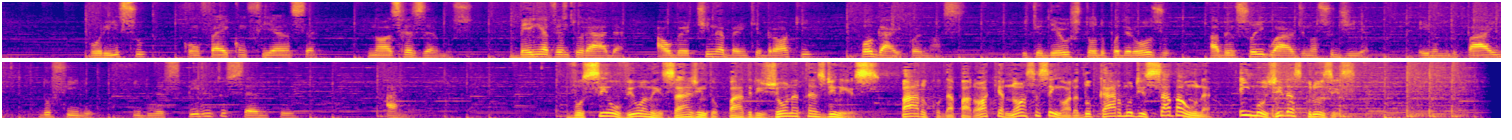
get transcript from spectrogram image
Por isso, com fé e confiança, nós rezamos. Bem-aventurada Albertina Benquebrock, rogai por nós. E que o Deus Todo-Poderoso abençoe e guarde o nosso dia. Em nome do Pai, do Filho e do Espírito Santo. Amém. Você ouviu a mensagem do Padre Jonatas Diniz pároco da paróquia Nossa Senhora do Carmo de Sabaúna, em Mogi das Cruzes.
